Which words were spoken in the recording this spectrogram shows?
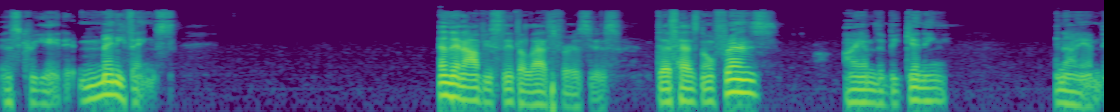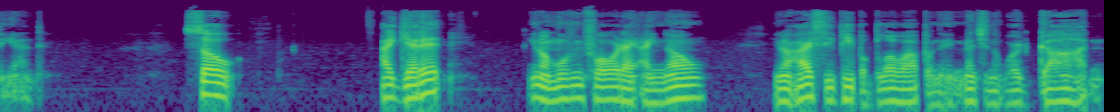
is created. Many things. And then obviously the last verse is Death has no friends. I am the beginning and I am the end. So I get it you know, moving forward, I, I know, you know, I see people blow up when they mention the word God and,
